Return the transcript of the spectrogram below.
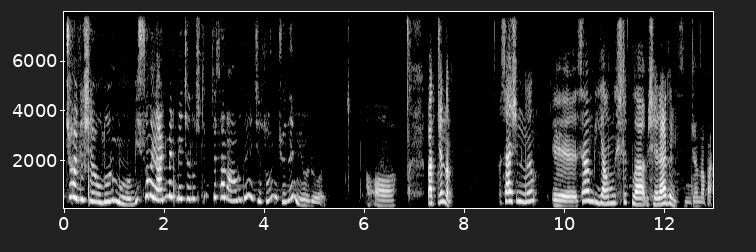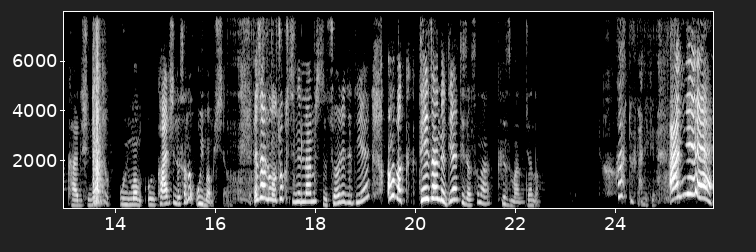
hiç öyle şey olur mu? Biz sana yardım etmeye çalıştıkça sen ağladığın için sorunu çözemiyoruz. Aa. Bak canım. Sen şimdi eee, sen bir yanlışlıkla bir şeyler demişsin cana bak kardeşine uymam uy- kardeşin de sana uymamış canım. Ve sen de ona çok sinirlenmişsin söyledi diye. Ama bak teyzen de diğer teyzen sana kızmadı canım. Hah dur ben de gireyim. Anne!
